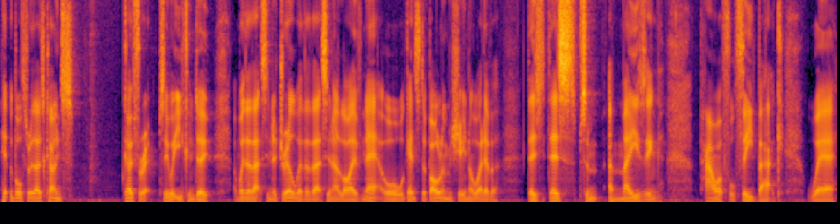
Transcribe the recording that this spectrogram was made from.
hit the ball through those cones. Go for it. See what you can do, and whether that's in a drill, whether that's in a live net or against a bowling machine or whatever. There's there's some amazing powerful feedback where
